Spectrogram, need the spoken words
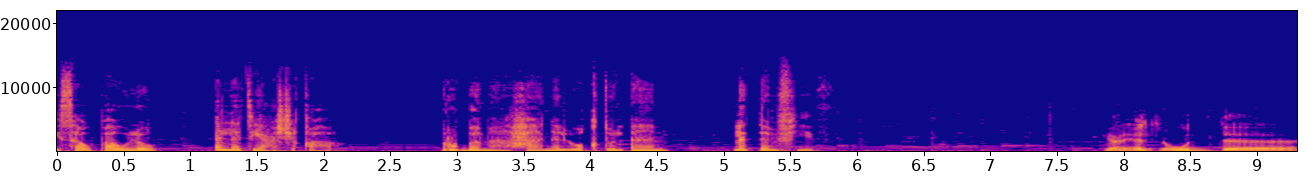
ساو باولو التي عشقها. ربما حان الوقت الآن للتنفيذ. يعني آلة العود آه،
